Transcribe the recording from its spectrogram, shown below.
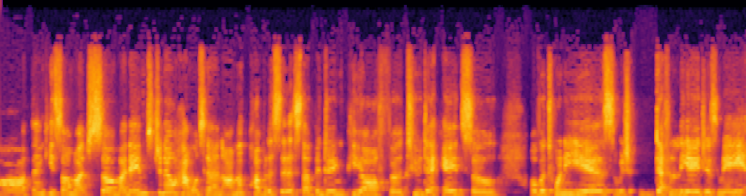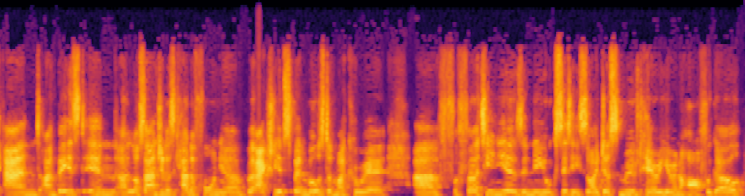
Oh, thank you so much. So, my name's Janelle Hamilton. I'm a publicist. I've been doing PR for two decades, so over 20 years, which definitely ages me. And I'm based in uh, Los Angeles, California, but actually I've spent most of my career uh, for 13 years in New York City. So, I just moved here a year and a half ago.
